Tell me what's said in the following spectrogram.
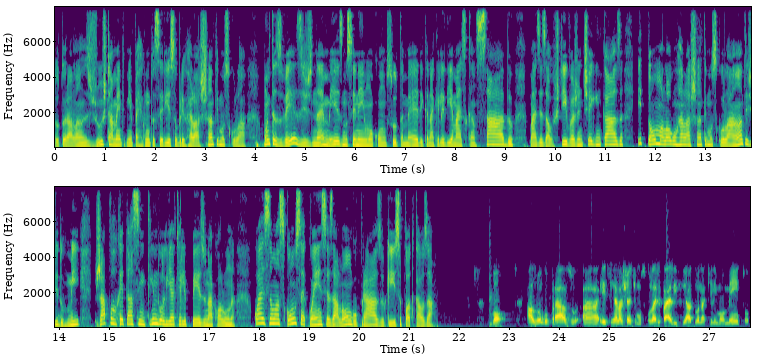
Doutor Alan, justamente minha pergunta seria sobre o relaxante muscular. Muitas vezes, né, mesmo sem nenhuma consulta médica, naquele dia mais cansado, mais exaustivo, a gente chega em casa e toma logo um relaxante muscular antes de dormir, já porque está sentindo ali aquele peso na coluna. Quais são as consequências a longo prazo que isso pode causar? Bom, a longo prazo, uh, esse relaxante muscular ele vai aliviar a dor naquele momento,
